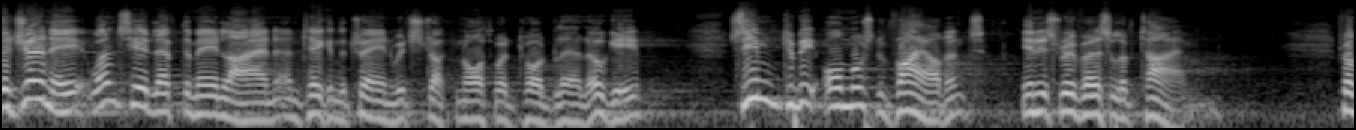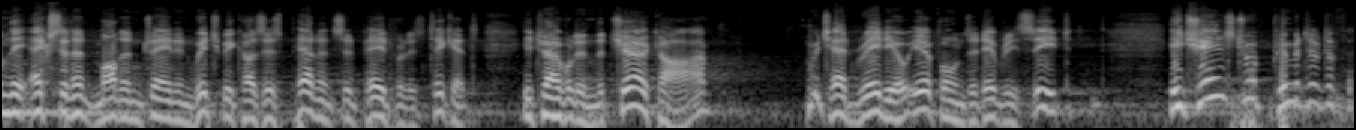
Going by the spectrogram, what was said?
The journey, once he had left the main line and taken the train which struck northward toward Blairlogie, seemed to be almost violent in its reversal of time from the excellent modern train in which, because his parents had paid for his ticket, he traveled in the chair car, which had radio earphones at every seat, he changed to a primitive,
